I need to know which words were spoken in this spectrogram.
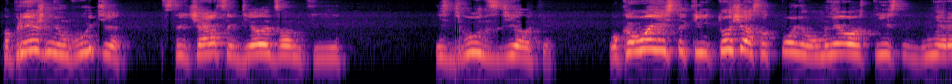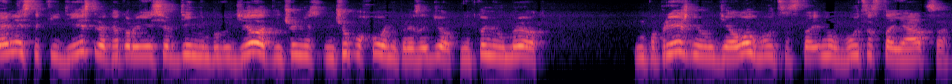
по-прежнему будете встречаться и делать звонки, и будут сделки. У кого есть такие, кто сейчас вот понял, у меня вот есть, у меня реально есть такие действия, которые если в день не буду делать, ничего, не, ничего плохого не произойдет, никто не умрет. Ну, по-прежнему диалог будет, состо, ну, будет состояться.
